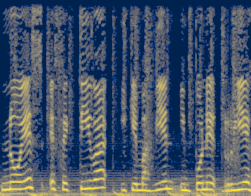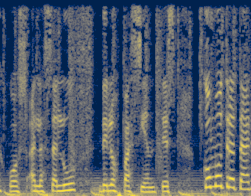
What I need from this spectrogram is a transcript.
no es efectiva y que más bien impone riesgos a la salud de los pacientes. ¿Cómo tratar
